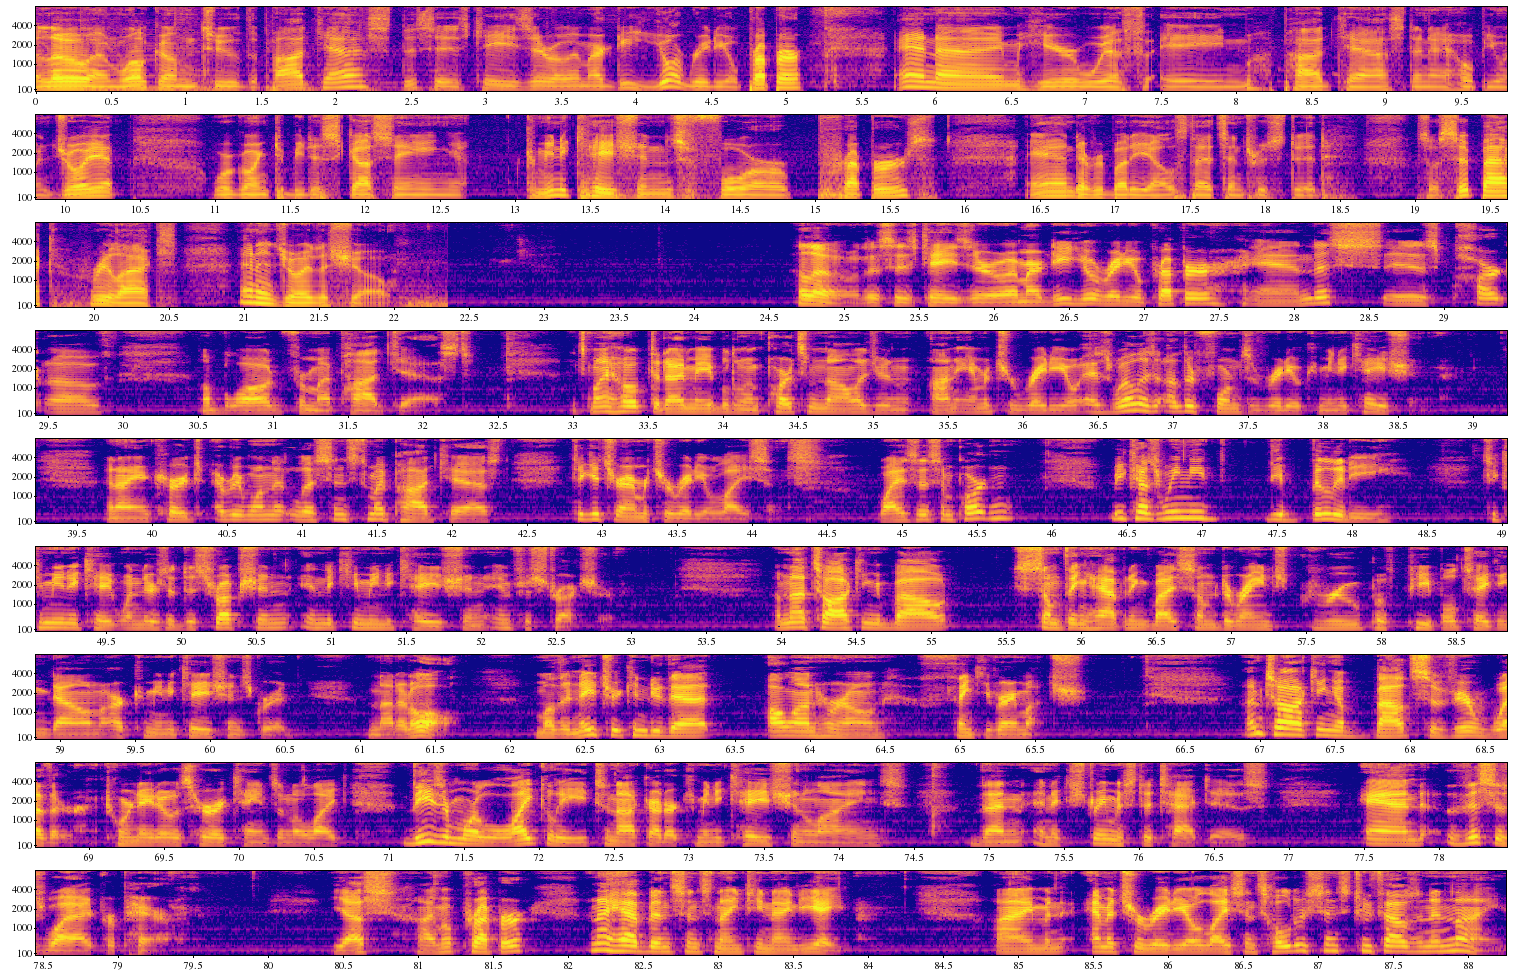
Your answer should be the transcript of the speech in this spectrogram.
Hello and welcome to the podcast. This is K0MRD, your radio prepper, and I'm here with a new podcast, and I hope you enjoy it. We're going to be discussing communications for preppers and everybody else that's interested. So sit back, relax, and enjoy the show. Hello, this is K0MRD, your radio prepper, and this is part of a blog for my podcast. It's my hope that I'm able to impart some knowledge in, on amateur radio as well as other forms of radio communication. And I encourage everyone that listens to my podcast to get your amateur radio license. Why is this important? Because we need the ability to communicate when there's a disruption in the communication infrastructure. I'm not talking about something happening by some deranged group of people taking down our communications grid. Not at all. Mother Nature can do that all on her own. Thank you very much. I'm talking about severe weather, tornadoes, hurricanes, and the like. These are more likely to knock out our communication lines than an extremist attack is, and this is why I prepare. Yes, I'm a prepper, and I have been since 1998. I'm an amateur radio license holder since 2009.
